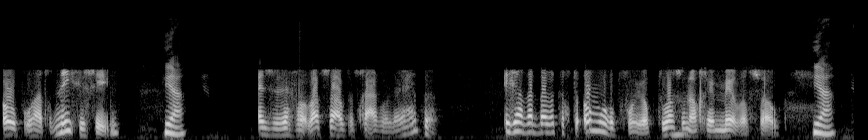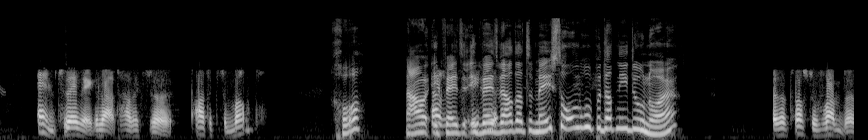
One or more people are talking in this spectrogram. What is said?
opa had het niet gezien. ja. En ze zegt van, wat zou ik dat graag willen hebben? Ik zei, dan bel ik toch de omroep voor je op. Toen was er nog geen mail of zo. Ja. En twee weken later had ik de, had ik de band. Goh. Nou, ik dat- weet, ik- weet wel dat de meeste omroepen dat niet doen hoor. Dat was toen van de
